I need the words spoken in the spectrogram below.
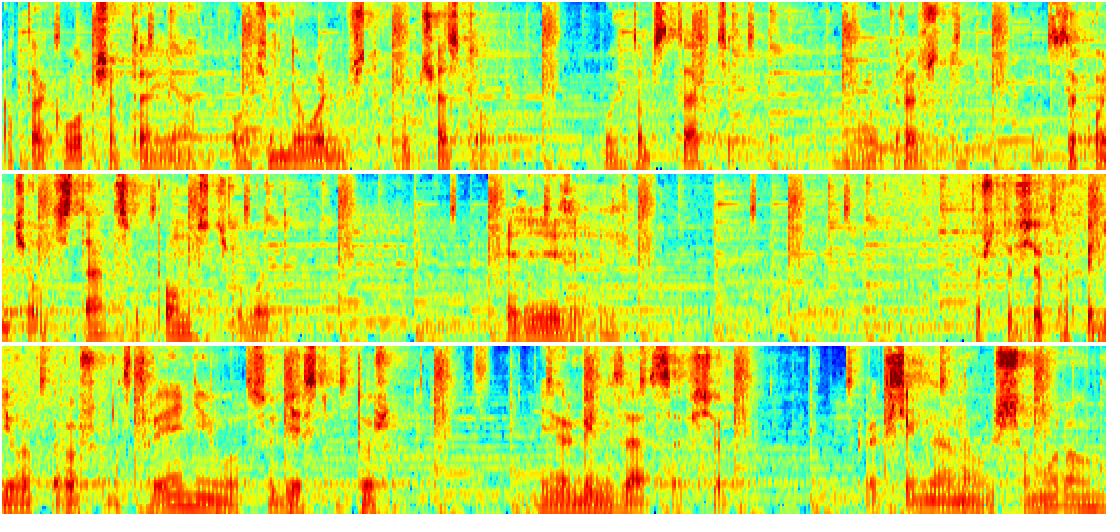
А так, в общем-то, я очень доволен, что поучаствовал в этом старте. Вот, рад, что закончил дистанцию полностью, вот. И то, что все проходило в хорошем настроении, вот, судейство тоже. И организация, все, как всегда, на высшем уровне.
